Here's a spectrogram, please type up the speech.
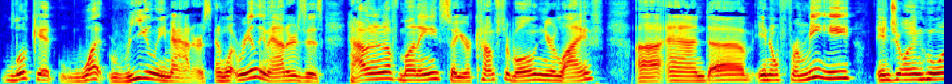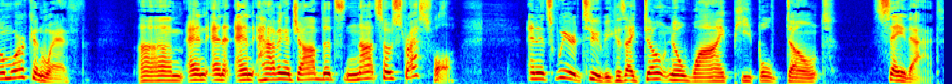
look at what really matters. And what really matters is having enough money so you're comfortable in your life. Uh, and, uh, you know, for me, enjoying who I'm working with. Um, and, and, and having a job that's not so stressful. And it's weird too, because I don't know why people don't say that,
